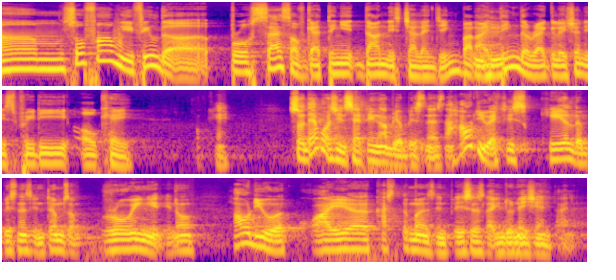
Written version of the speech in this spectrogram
Um, so far, we feel the process of getting it done is challenging, but I think the regulation is pretty okay. Okay. So that was in setting up your business. Now, how do you actually scale the business in terms of growing it? You know, how do you acquire customers in places like Indonesia and Thailand?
